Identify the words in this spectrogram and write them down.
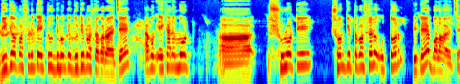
দ্বিতীয় প্রশ্নটিতে একটি উদ্দীপক দিয়ে দুটি প্রশ্ন করা হয়েছে এবং এখানে মোট, আহ, ষোলোটি সংক্ষিপ্ত প্রশ্নের উত্তর দিতে বলা হয়েছে।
